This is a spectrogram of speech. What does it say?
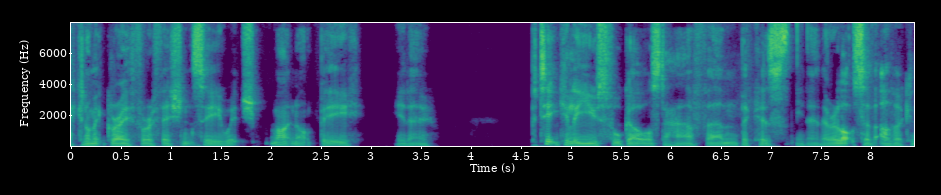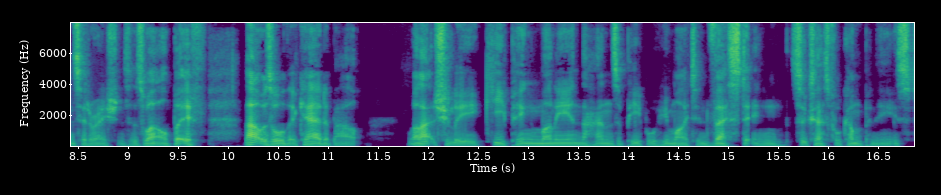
economic growth for efficiency, which might not be, you know, particularly useful goals to have um, because you know there are lots of other considerations as well. But if that was all they cared about, well, actually keeping money in the hands of people who might invest it in successful companies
